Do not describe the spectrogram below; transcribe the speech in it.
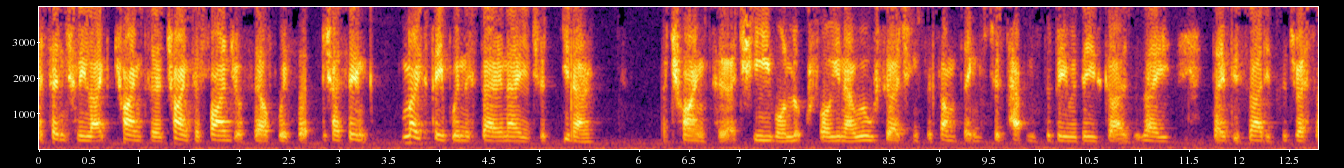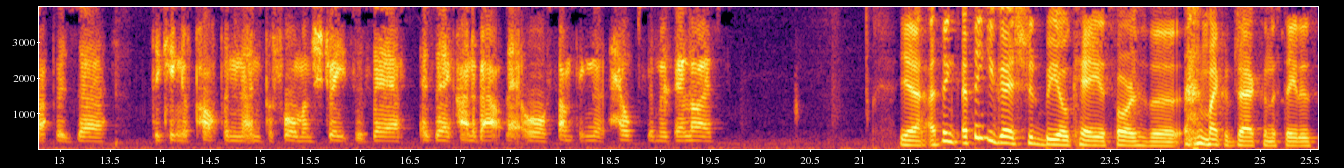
essentially like trying to trying to find yourself with it, which I think most people in this day and age, are, you know, are trying to achieve or look for. You know, we're all searching for something. It just happens to be with these guys that they they've decided to dress up as. Uh, the king of pop and, and perform on streets as their as their kind of outlet or something that helps them with their lives. Yeah, I think I think you guys should be okay as far as the Michael Jackson estate is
